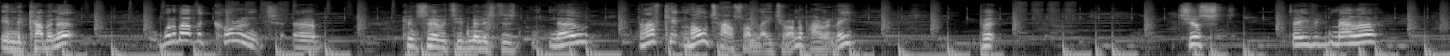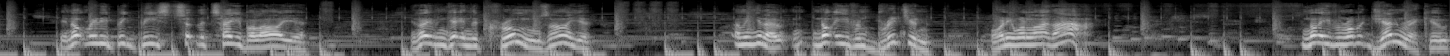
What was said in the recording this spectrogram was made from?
in the cabinet. What about the current uh, Conservative ministers? No, they'll have Kit Malthouse on later on, apparently. But just David Mellor? You're not really big beasts at the table, are you? You're not even getting the crumbs, are you? I mean, you know, not even Bridgen or anyone like that. Not even Robert Jenrick, who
